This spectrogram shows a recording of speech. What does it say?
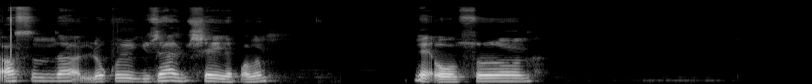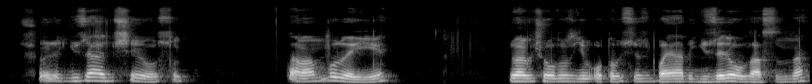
aslında logoyu güzel bir şey yapalım. Ne olsun? Şöyle güzel bir şey olsun. Tamam bu da iyi. Görmüş olduğunuz gibi otobüsümüz bayağı bir güzel oldu aslında.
